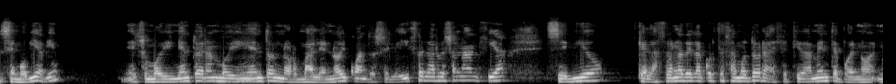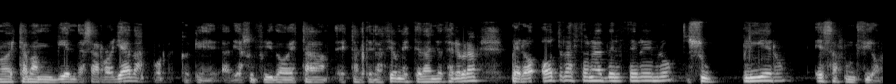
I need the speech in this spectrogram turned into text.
se movía bien. Sus movimientos eran movimientos normales, ¿no? Y cuando se le hizo la resonancia, se vio que las zonas de la corteza motora efectivamente pues no, estaban bien desarrolladas porque había sufrido esta, esta alteración, este daño cerebral, pero otras zonas del cerebro suplieron esa función.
